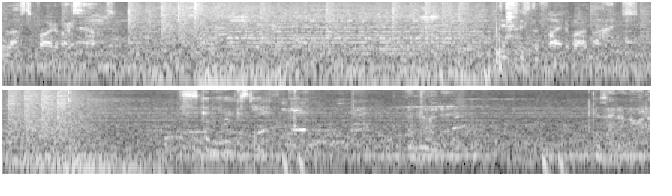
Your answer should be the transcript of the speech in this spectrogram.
We lost a part of ourselves. This is the fight of our lives. This is to work, Steve. I know it is. Because I don't know what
